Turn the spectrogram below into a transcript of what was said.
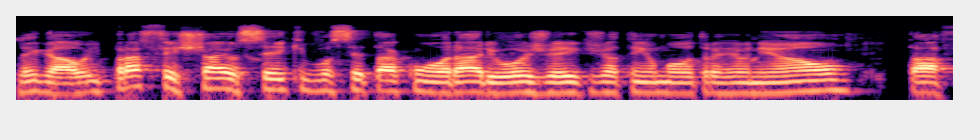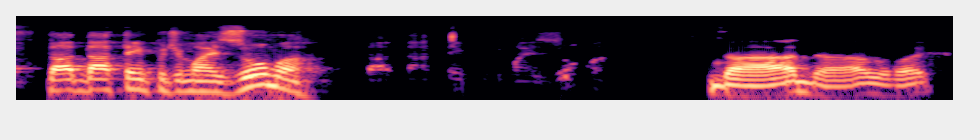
Legal. E para fechar, eu sei que você está com horário hoje aí, que já tem uma outra reunião. Tá, dá, dá tempo de mais uma? Dá, dá, lógico.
